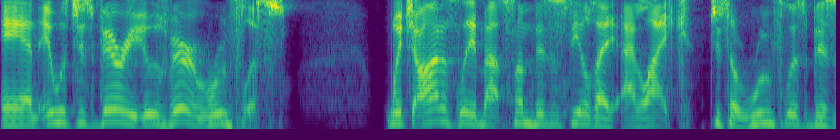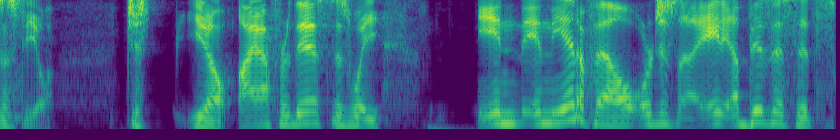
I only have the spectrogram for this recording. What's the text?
And it was just very, it was very ruthless, which honestly, about some business deals I, I like. Just a ruthless business deal. Just, you know, I offer this, this is what you, in, in the NFL or just a, a business that's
